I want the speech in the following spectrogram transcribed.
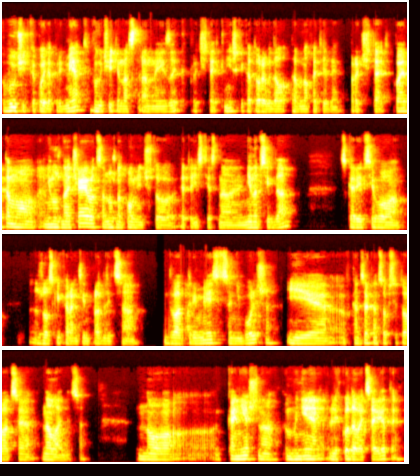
выучить какой-то предмет, выучить иностранный язык, прочитать книжки, которые вы дав давно хотели прочитать. Поэтому не нужно отчаиваться, нужно помнить, что это, естественно, не навсегда. Скорее всего, жесткий карантин продлится 2-3 месяца, не больше, и в конце концов ситуация наладится. Но, конечно, мне легко давать советы,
